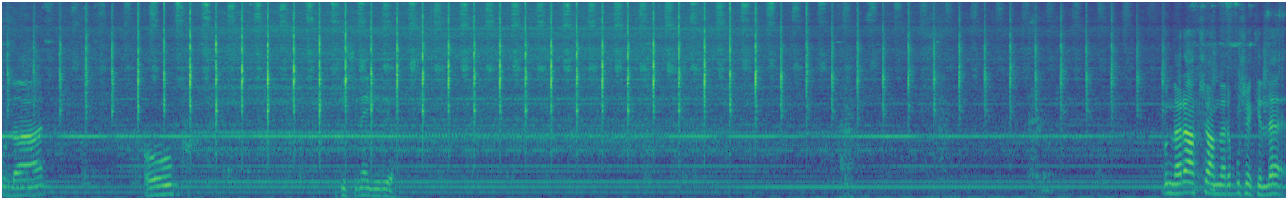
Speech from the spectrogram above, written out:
buradan hop içine giriyor. Bunları akşamları bu şekilde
